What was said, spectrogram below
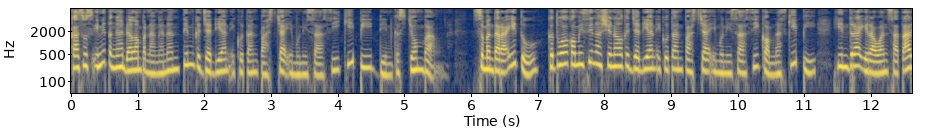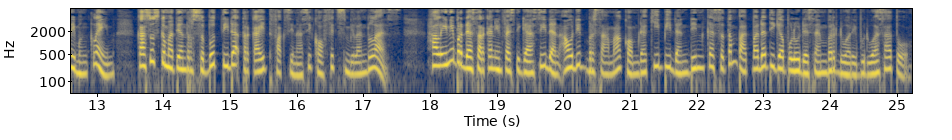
kasus ini tengah dalam penanganan tim kejadian ikutan pasca imunisasi KIPI Dinkes Jombang. Sementara itu, Ketua Komisi Nasional Kejadian Ikutan Pasca Imunisasi Komnas KIPI, Hindra Irawan Satari mengklaim kasus kematian tersebut tidak terkait vaksinasi COVID-19. Hal ini berdasarkan investigasi dan audit bersama Komda KIPI dan Dinkes setempat pada 30 Desember 2021.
